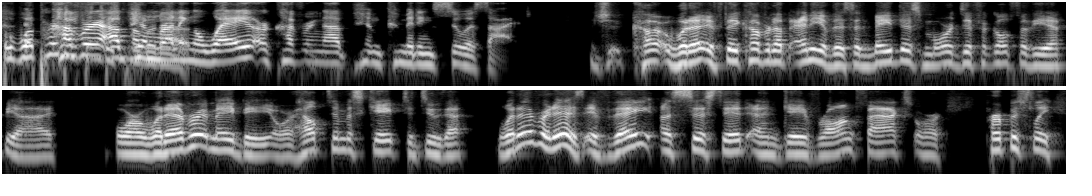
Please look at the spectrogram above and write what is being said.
But what part Cover up him running up? away or covering up him committing suicide. What if they covered up any of this and made this more difficult for the FBI or whatever it may be or helped him escape to do that whatever it is if they assisted and gave wrong facts or purposely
